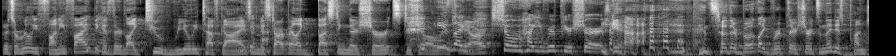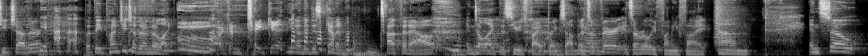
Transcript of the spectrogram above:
but it's a really funny fight because they're like two really tough guys and they start by like busting their shirts to show how He's rich they are. show them how you rip your shirt. Yeah. and so they're both like rip their shirts and they just punch each other. Yeah. But they punch each other and they're like, ooh, I can take it. You know, they just kind of tough it out until like this huge fight breaks out. But it's a very, it's a really funny fight. Um, and so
